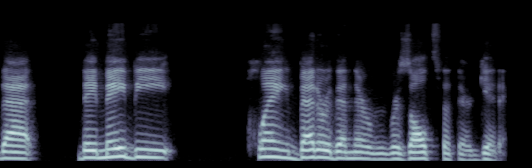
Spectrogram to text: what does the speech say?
that they may be playing better than their results that they're getting.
